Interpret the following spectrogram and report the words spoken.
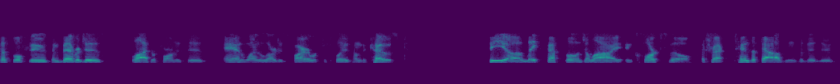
festival foods and beverages, live performances, and one of the largest firework displays on the coast. The uh, Lake Festival in July in Clarksville attracts tens of thousands of visitors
